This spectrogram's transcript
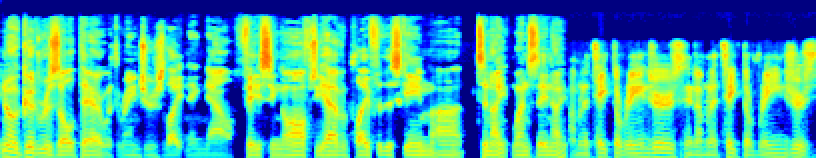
you know a good result there with Rangers Lightning now facing off. Do you have a play for this game uh, tonight, Wednesday night? I'm going to take the Rangers, and I'm going to take the Rangers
